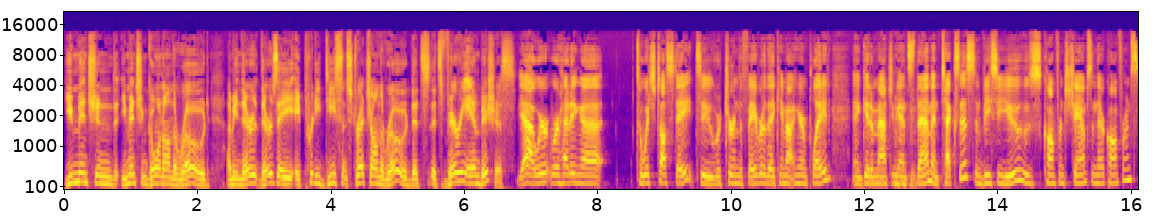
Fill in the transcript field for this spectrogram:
you mentioned you mentioned going on the road. I mean, there there's a, a pretty decent stretch on the road that's that's very ambitious. Yeah, we're we're heading uh, to Wichita State to return the favor. They came out here and played and get a match against them and Texas and VCU, who's conference champs in their conference.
